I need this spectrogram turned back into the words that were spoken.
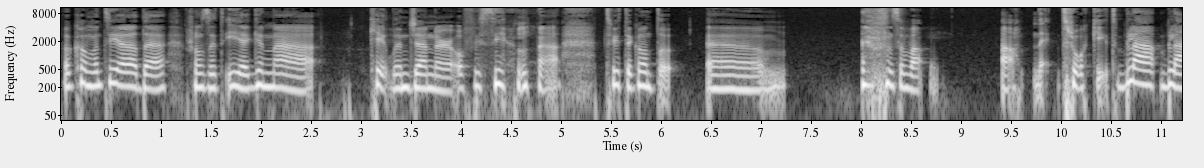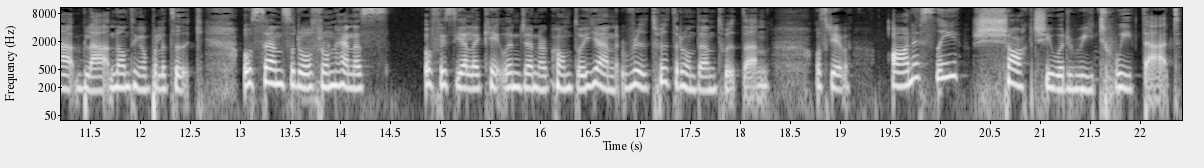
och kommenterade från sitt egna Caitlyn Jenner officiella Twitterkonto. Um, som var ja, nej, tråkigt, bla bla bla, någonting om politik. Och sen så då från hennes officiella Caitlyn Jenner-konto igen retweetade hon den tweeten och skrev Honestly, shocked you would retweet that.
